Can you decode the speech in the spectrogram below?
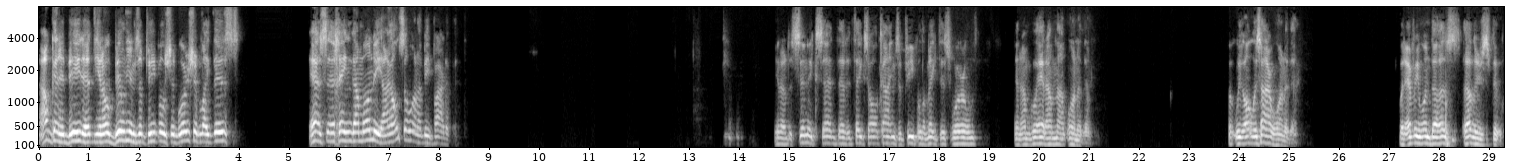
How can it be that, you know, billions of people should worship like this? Yes, I also want to be part of it. You know, the cynic said that it takes all kinds of people to make this world, and I'm glad I'm not one of them. But we always are one of them. What everyone does, others do.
